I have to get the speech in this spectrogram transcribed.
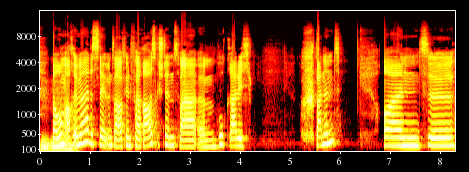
Mhm. Warum auch immer, das Statement war auf jeden Fall rausgeschnitten. Es war ähm, hochgradig spannend. Und äh,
